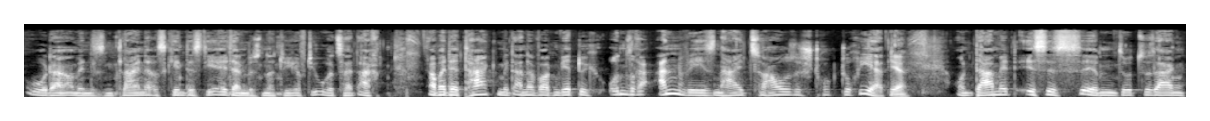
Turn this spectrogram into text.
Oder wenn es ein kleineres Kind ist, die Eltern müssen natürlich auf die Uhrzeit achten. Aber der Tag, mit anderen Worten, wird durch unsere Anwesenheit zu Hause strukturiert. Ja. Und damit ist es ähm, sozusagen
